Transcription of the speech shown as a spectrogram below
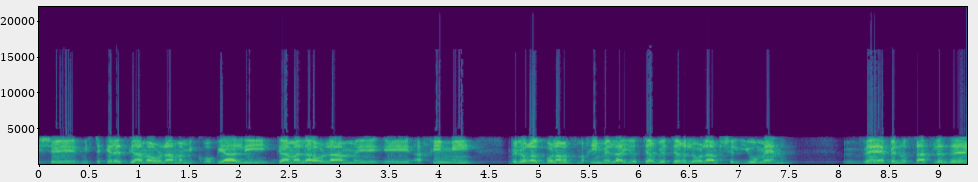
שמסתכלת גם על העולם המיקרוביאלי, גם על העולם אה, הכימי, ולא רק בעולם הצמחים, אלא יותר ויותר לעולם של Human, ובנוסף לזה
